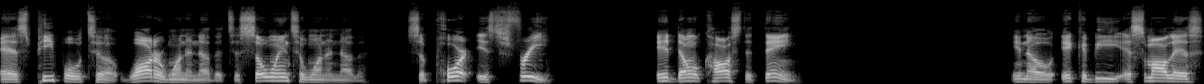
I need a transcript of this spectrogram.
as people to water one another, to sow into one another. Support is free. It don't cost a thing. You know, it could be as small as,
